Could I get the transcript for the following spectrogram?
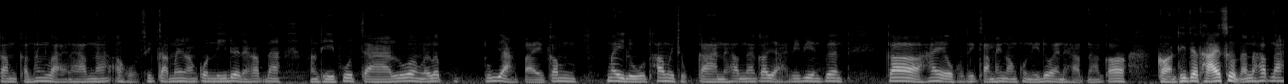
กรรมกรรมทั้งหลายนะครับนะเอาโหสิกรรมให้น้องคนนี้ด้วยนะครับนะบางทีพูดจาล่วงแล้วทุกอย่างไปก็ไม่รู้เท่าไม่ถูกการนะครับนะก็อยากให้พี่เพื่อน ก็ให้โอโหสิกรรมให้น้องคนนี้ด้วยนะครับนะก็ก่อนที่จะท้ายสุดนะครับนะ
